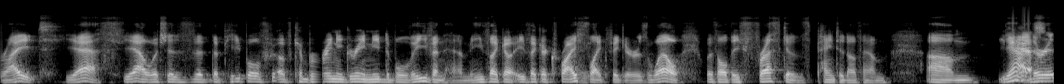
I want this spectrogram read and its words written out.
Right. Yes. Yeah. Which is that the people of, of Cabrini Green need to believe in him. He's like a he's like a Christ-like figure as well, with all these frescoes painted of him. Um, yeah, yes, there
